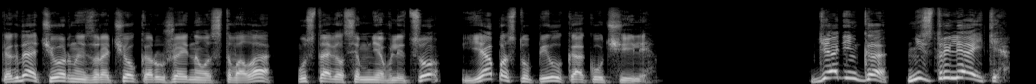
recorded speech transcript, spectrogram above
когда черный зрачок оружейного ствола уставился мне в лицо, я поступил, как учили. «Дяденька, не стреляйте!»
